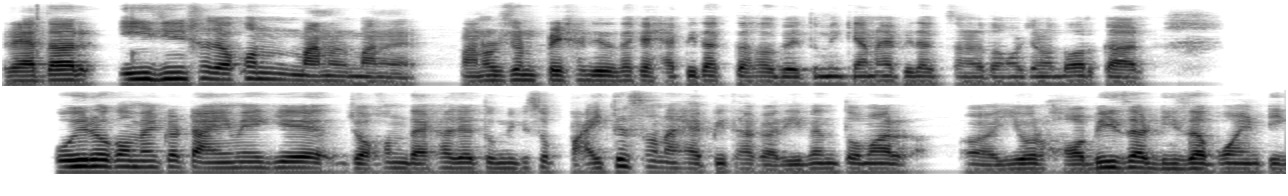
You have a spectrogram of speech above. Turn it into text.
রেদার এই জিনিসটা যখন মানে মানে মানুষজন প্রেশার দিতে থাকে হ্যাপি থাকতে হবে, তুমি কেন হ্যাপি থাকছো না তোমার জন্য দরকার। ওই রকম একটা টাইমে গিয়ে যখন দেখা যায় তুমি কিছু পাইতেছো না হ্যাপি থাকার ইভেন তোমার ইওর হবিজ আর ডিসঅ্যাপয়েন্টিং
